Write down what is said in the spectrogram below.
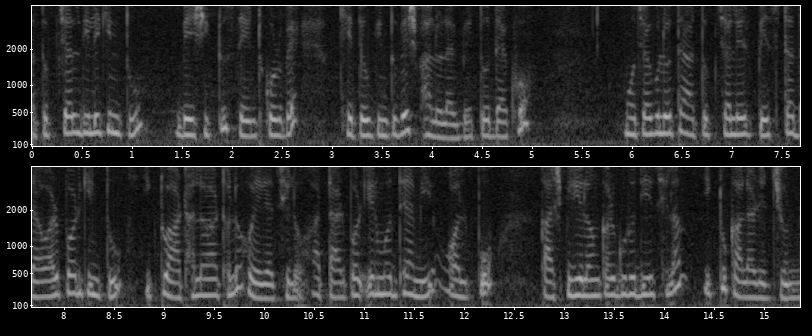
আতপ চাল দিলে কিন্তু বেশ একটু সেন্ট করবে, খেতেও কিন্তু বেশ ভালো লাগবে। তো দেখো, মোচাগুলোতে আতপ চালের পেস্টটা দেওয়ার পর কিন্তু একটু আঠালো আঠালো হয়ে গেছিল। আর তারপর এর মধ্যে আমি অল্প কাশ্মীরি লঙ্কার গুঁড়ো দিয়েছিলাম একটু কালারের জন্য।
